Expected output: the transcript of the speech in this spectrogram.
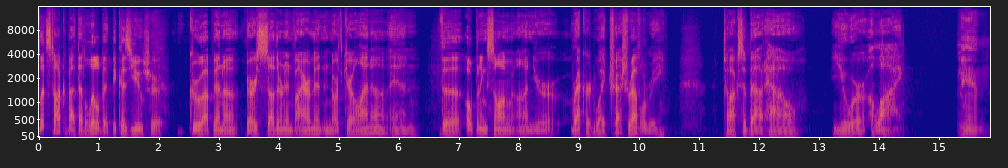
let's talk about that a little bit because you sure. grew up in a very southern environment in North Carolina, and the opening song on your record, "White Trash Revelry," talks about how you were a lie. man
